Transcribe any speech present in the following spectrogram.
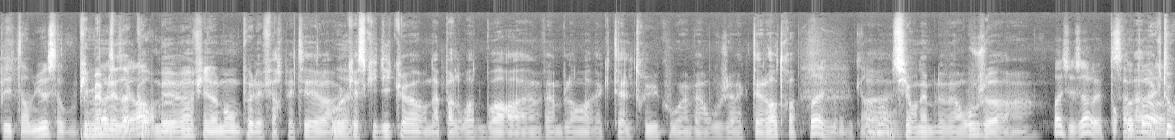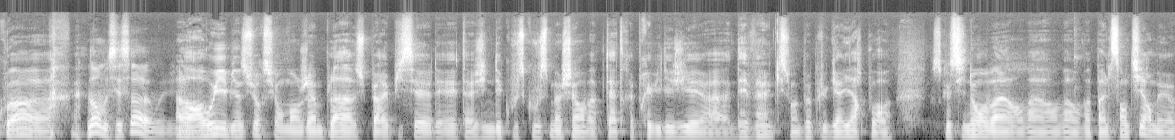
plaît tant mieux ça vous Puis plaît même pas, c'est les accords mévins, finalement, on peut les faire péter. euh, Ouais. Qu'est-ce qui dit qu'on n'a pas le droit de boire un vin blanc avec tel truc ou un vin rouge avec tel autre ouais. Euh, Si on aime le vin rouge, euh, ouais c'est ça pourquoi va pas avec hein. tout, quoi. euh. non mais c'est ça. Alors oui, bien sûr, si on mange un plat super épicé, des tagines, des couscous, machin, on va peut-être privilégier euh, des vins qui sont un peu plus gaillards pour parce que sinon on va on va on va on va pas le sentir, mais euh,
